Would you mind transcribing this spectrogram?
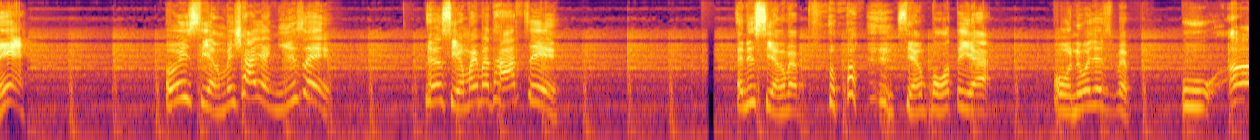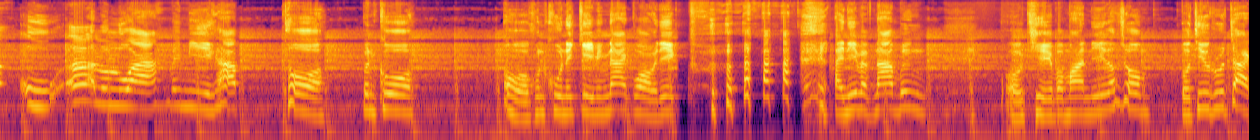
นี่เอ้ยเสียงไม่ใช่อย่างนี้สิ เนี่ยเสียงไม่มาทัดสิ อันนี้เสียงแบบ เสียงปกติอะโอ้นึกว่าจะแบบ อูเอออูเออรัวๆไม่มีครับโถคุณครูโอ้โหคุณครูในเกมยังน่ากลัวกว่าดิอันนี้แบบหน้าบึ้งโอเคประมาณนี้ท่านผู้ชม ตัวที่รู้จัก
